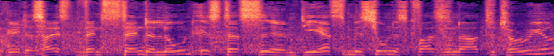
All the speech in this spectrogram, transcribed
Okay, das heißt, wenn es Standalone ist, dass ähm, die erste Mission ist quasi so eine Art Tutorial.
